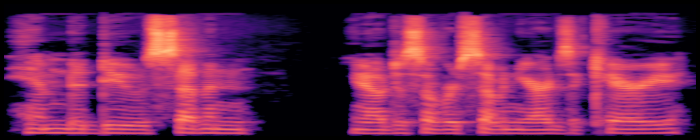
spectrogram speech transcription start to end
him to do seven, you know, just over seven yards a carry.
